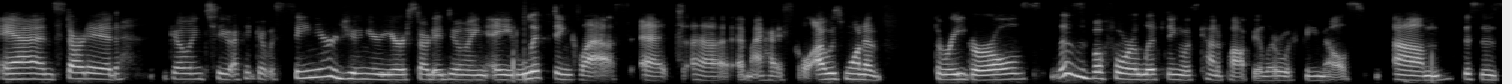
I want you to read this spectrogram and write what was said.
And started going to, I think it was senior junior year, started doing a lifting class at uh, at my high school. I was one of three girls. This is before lifting was kind of popular with females. Um, this is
